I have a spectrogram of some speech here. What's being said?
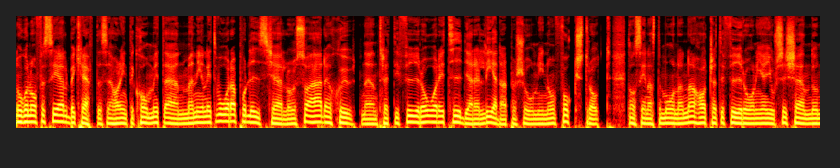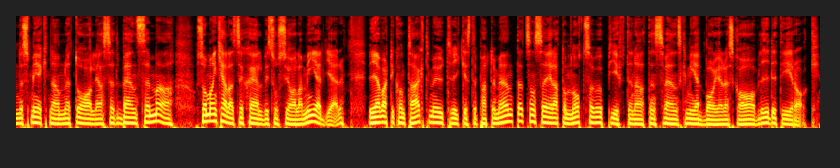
Någon officiell bekräftelse har inte kommit än men enligt våra poliskällor så är den skjutne en 34-årig tidigare ledarperson inom Foxtrot. De senaste månaderna har 34-åringen gjort sig känd under smeknamnet och aliaset Benzema som han kallat sig själv i sociala medier. Vi har varit i kontakt med utrikesdepartementet som säger att de nåtts av uppgifterna att en svensk medborgare ska ha avlidit i Irak.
